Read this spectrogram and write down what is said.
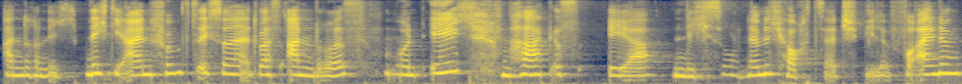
andere nicht. Nicht die 51, sondern etwas anderes. Und ich mag es eher nicht so, nämlich Hochzeitsspiele. Vor allem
